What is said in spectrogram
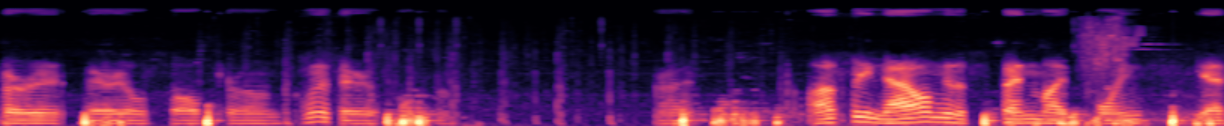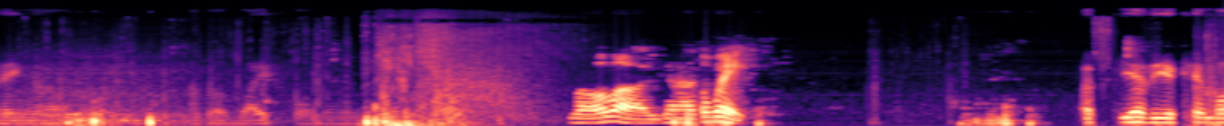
turret, aerial assault drone. I'm gonna aerial assault drone. Alright. Honestly, now I'm gonna spend my points getting a, a rifle, man. Well, uh, you're gonna have to wait. Uh, yeah, the akimbo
